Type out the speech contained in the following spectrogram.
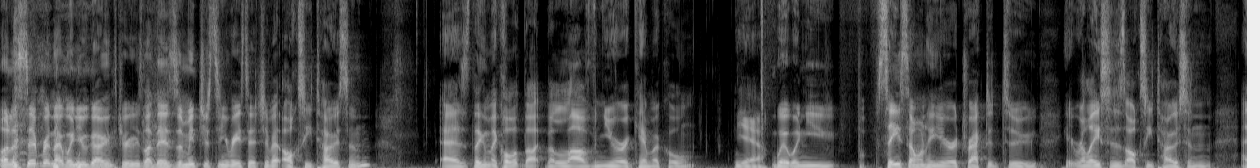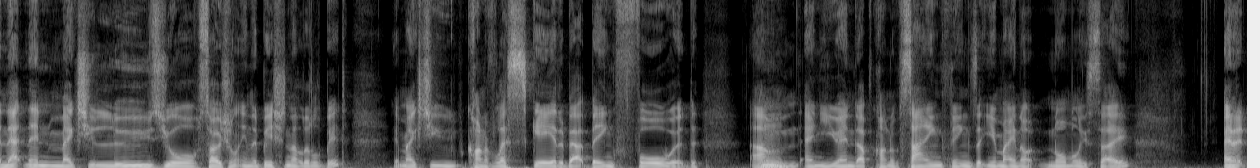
on a separate note, when you were going through, like there's some interesting research about oxytocin, as I think they call it like the love neurochemical, yeah. where when you f- see someone who you're attracted to, it releases oxytocin, and that then makes you lose your social inhibition a little bit. It makes you kind of less scared about being forward, um, and you end up kind of saying things that you may not normally say. And it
